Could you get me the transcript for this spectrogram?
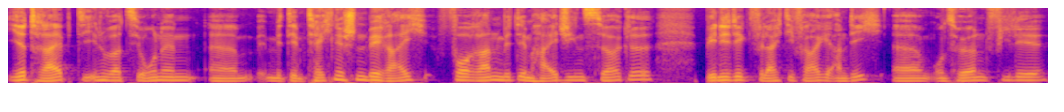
Ihr treibt die Innovationen äh, mit dem technischen Bereich voran, mit dem Hygiene Circle. Benedikt, vielleicht die Frage an dich. Äh, uns hören viele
